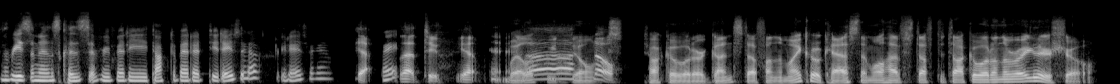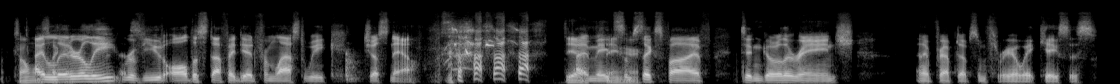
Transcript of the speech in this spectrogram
The reason is because everybody talked about it two days ago, three days ago. Yeah. Right. That too. Yeah. Well, if Uh, we don't no. talk about our gun stuff on the microcast, then we'll have stuff to talk about on the regular show. It's almost I like a- literally reviewed all the stuff I did from last week just now. Yeah, I made some here. six five, didn't go to the range, and I prepped up some 308 cases.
